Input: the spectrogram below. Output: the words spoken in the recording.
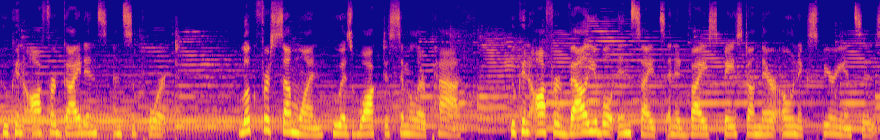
who can offer guidance and support. Look for someone who has walked a similar path, who can offer valuable insights and advice based on their own experiences.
